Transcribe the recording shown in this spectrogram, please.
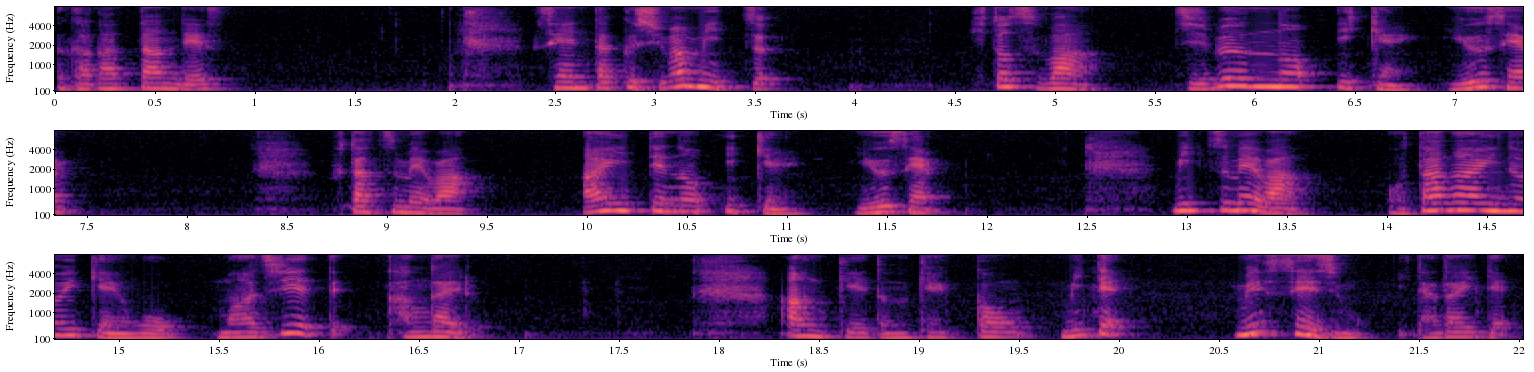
伺ったんです。選択肢は3つ。1つは自分の意見優先。2つ目は相手の意見優先。3つ目はお互いの意見を交えて考える。アンケートの結果を見てメッセージもいただいて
